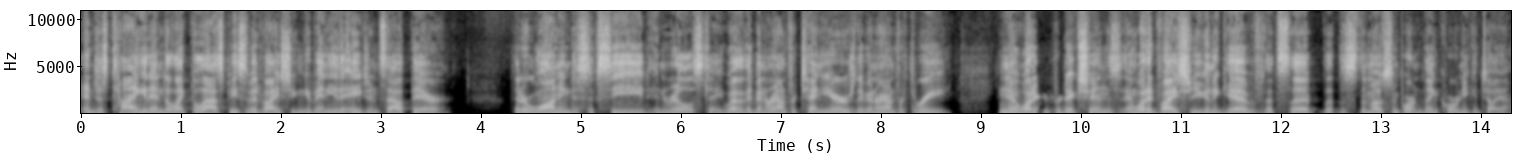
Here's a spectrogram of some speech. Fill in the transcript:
and just tying it into like the last piece of advice you can give any of the agents out there that are wanting to succeed in real estate, whether they've been around for 10 years, they've been around for three. You know, mm-hmm. what are your predictions and what advice are you going to give? That's the, this is the most important thing Courtney can tell you.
